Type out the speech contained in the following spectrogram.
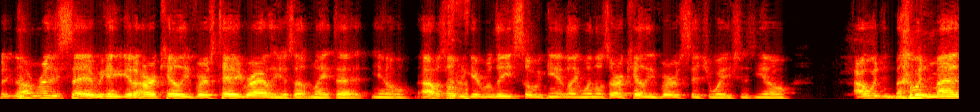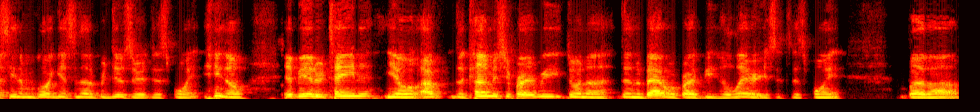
I'm you know, I'm really sad we can't get an R. Kelly versus Teddy Riley or something like that. You know, I was hoping to get released so we can get like one of those R. Kelly verse situations. You know, I wouldn't I wouldn't mind seeing him go against another producer at this point. You know, it'd be entertaining. You know, I, the comments you probably read during the during the battle would probably be hilarious at this point. But uh,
